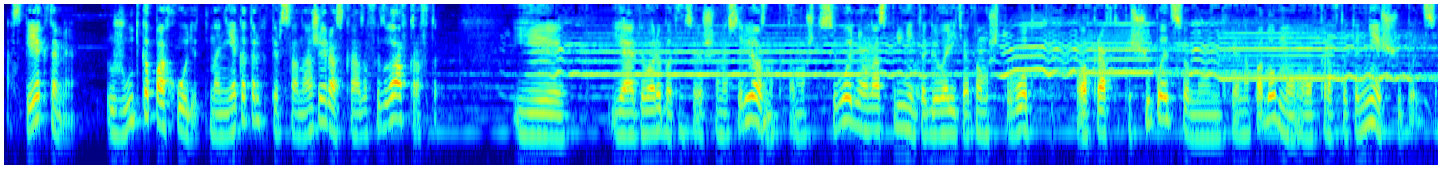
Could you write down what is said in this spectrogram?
аспектами жутко походит на некоторых персонажей рассказов из Лавкрафта. И я говорю об этом совершенно серьезно, потому что сегодня у нас принято говорить о том, что вот Лавкрафт это щупается, но ни хрена подобного, Лавкрафт это не щупается.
